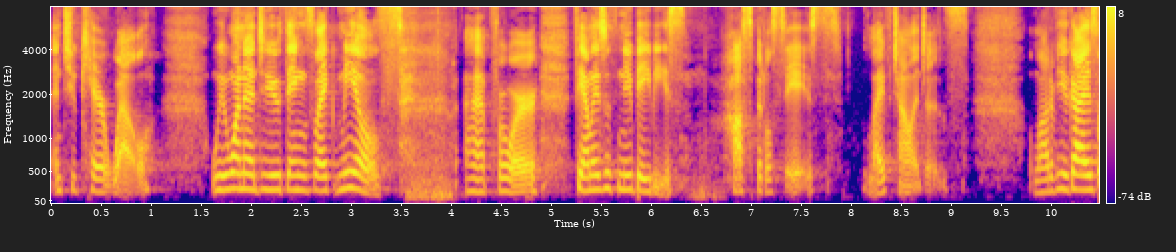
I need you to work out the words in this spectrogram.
and to care well. We want to do things like meals uh, for families with new babies, hospital stays, life challenges. A lot of you guys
